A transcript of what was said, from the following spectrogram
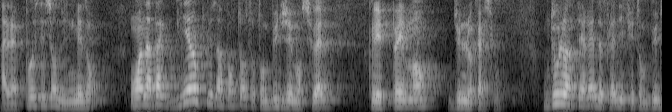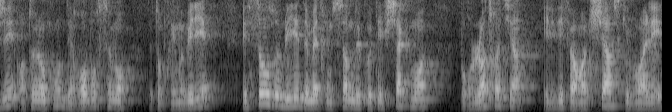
à la possession d'une maison ont un impact bien plus important sur ton budget mensuel que les paiements d'une location. D'où l'intérêt de planifier ton budget en tenant compte des remboursements de ton prêt immobilier et sans oublier de mettre une somme de côté chaque mois pour l'entretien et les différentes charges qui vont aller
